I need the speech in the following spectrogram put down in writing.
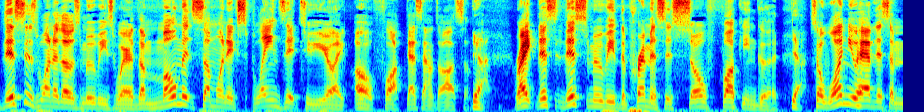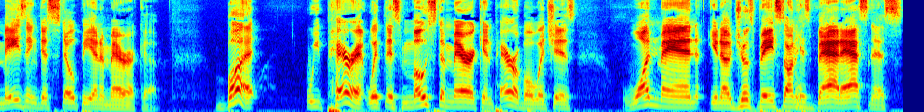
This is one of those movies where the moment someone explains it to you, you're like, "Oh fuck, that sounds awesome." Yeah. Right this this movie the premise is so fucking good Yeah. so one you have this amazing dystopian america but we pair it with this most american parable which is one man you know just based on his badassness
